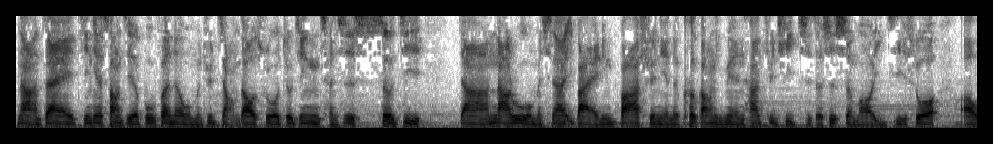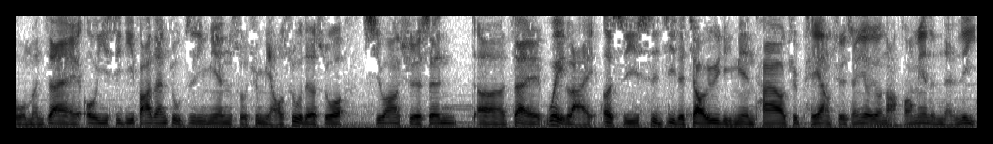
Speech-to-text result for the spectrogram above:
那在今天上集的部分呢，我们去讲到说，究竟城市设计。那纳入我们现在一百零八学年的课纲里面，它具体指的是什么？以及说啊、我们在 OECD 发展组织里面所去描述的说，希望学生呃在未来二十一世纪的教育里面，他要去培养学生要有哪方面的能力？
